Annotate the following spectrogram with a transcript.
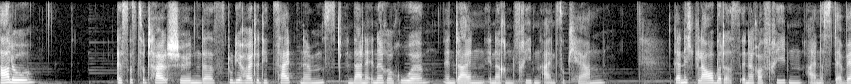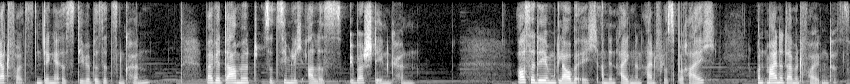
Hallo! Es ist total schön, dass du dir heute die Zeit nimmst, in deine innere Ruhe, in deinen inneren Frieden einzukehren. Denn ich glaube, dass innerer Frieden eines der wertvollsten Dinge ist, die wir besitzen können, weil wir damit so ziemlich alles überstehen können. Außerdem glaube ich an den eigenen Einflussbereich und meine damit Folgendes.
